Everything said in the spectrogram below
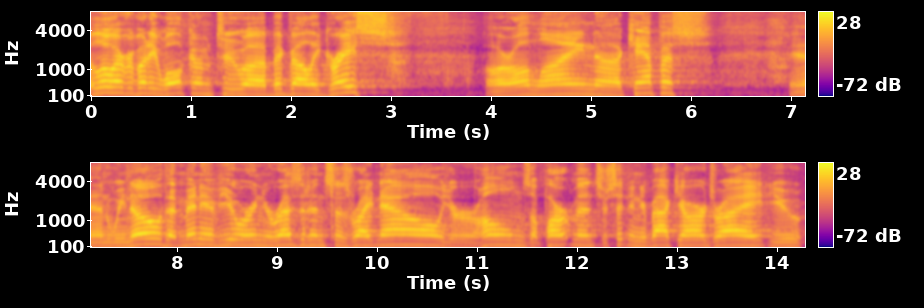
Hello, everybody. Welcome to uh, Big Valley Grace, our online uh, campus. And we know that many of you are in your residences right now, your homes, apartments, you're sitting in your backyards, right? You,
